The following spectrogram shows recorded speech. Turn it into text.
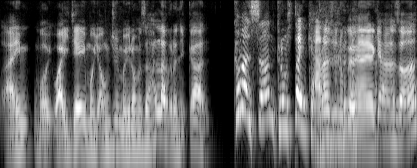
I'm 뭐 YJ 뭐 영준 뭐 이러면서 하려 그러니까 그만 선 그럼 딱 이렇게 안아주는 거야. 이렇게 하면서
